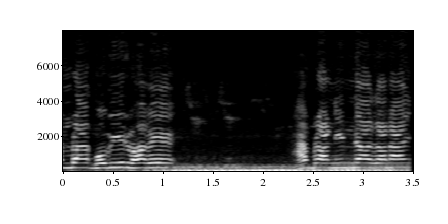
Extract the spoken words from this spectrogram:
আমরা গভীরভাবে আমরা নিন্দা জানাই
